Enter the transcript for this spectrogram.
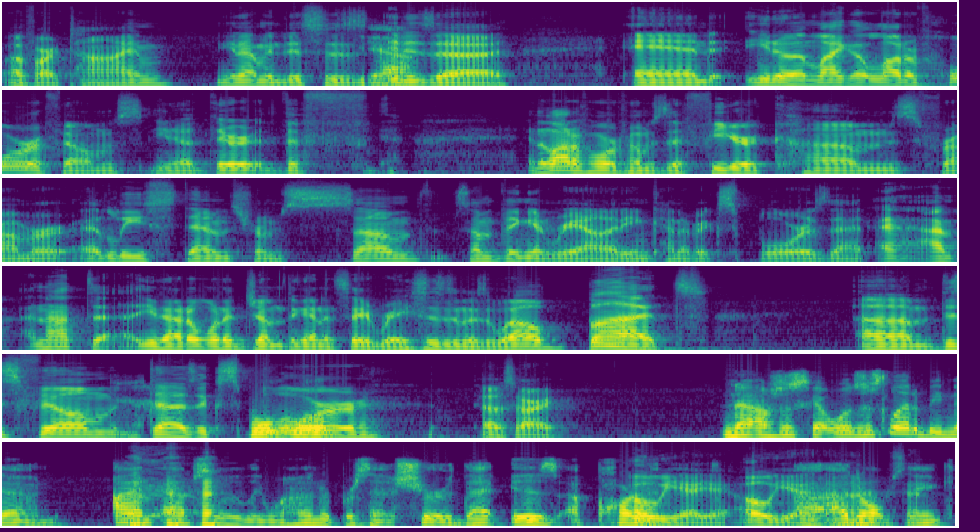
of our time. You know, I mean, this is yeah. it is a, and you know, and like a lot of horror films, you know, there the, in a lot of horror films, the fear comes from, or at least stems from some something in reality, and kind of explores that. I, am not, to, you know, I don't want to jump the gun and say racism as well, but um, this film does explore. Well, well, oh, sorry. No, I was just well, just let it be known. I am absolutely 100% sure that is a part. Of Oh yeah, yeah. Oh yeah. I, I, don't think.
